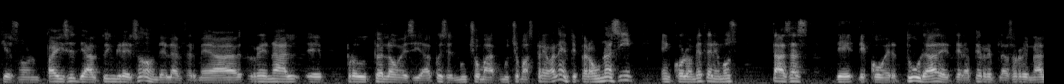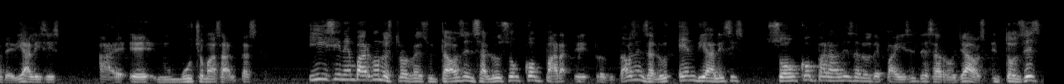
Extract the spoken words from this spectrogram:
que son países de alto ingreso, donde la enfermedad renal eh, producto de la obesidad pues es mucho más, mucho más prevalente. Pero aún así, en Colombia tenemos tasas de, cobertura de terapia de reemplazo renal, de diálisis, eh, mucho más altas y sin embargo, nuestros resultados en salud son eh, resultados en salud en diálisis son comparables a los de países desarrollados. Entonces,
